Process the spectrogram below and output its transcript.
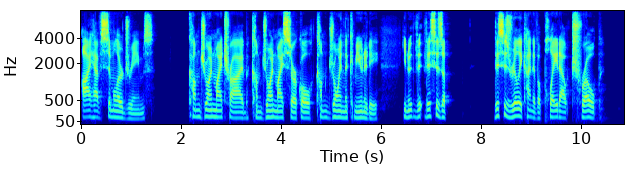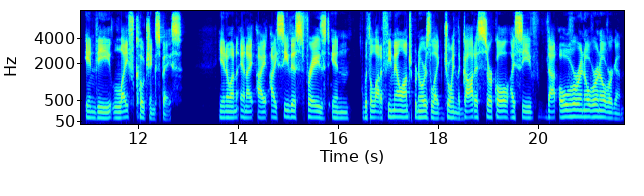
I have similar dreams. Come join my tribe, come join my circle, come join the community. You know, th- this is a this is really kind of a played out trope in the life coaching space. You know, and, and I, I I see this phrased in with a lot of female entrepreneurs like join the goddess circle. I see that over and over and over again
